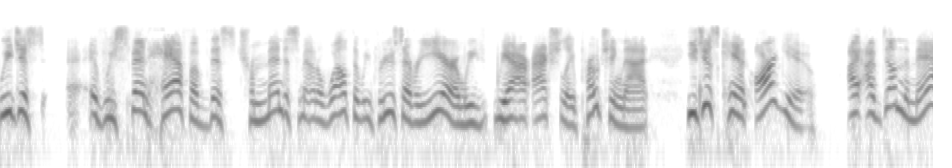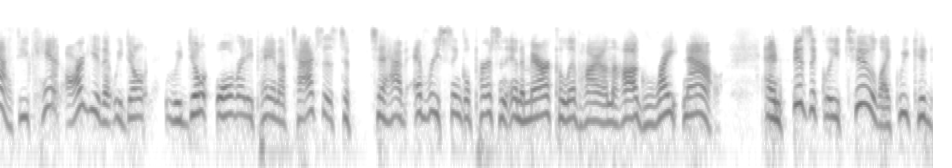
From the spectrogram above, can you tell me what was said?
we just, if we spend half of this tremendous amount of wealth that we produce every year and we, we are actually approaching that, you just can't argue I, I've done the math. You can't argue that we don't we don't already pay enough taxes to to have every single person in America live high on the hog right now, and physically too. Like we could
